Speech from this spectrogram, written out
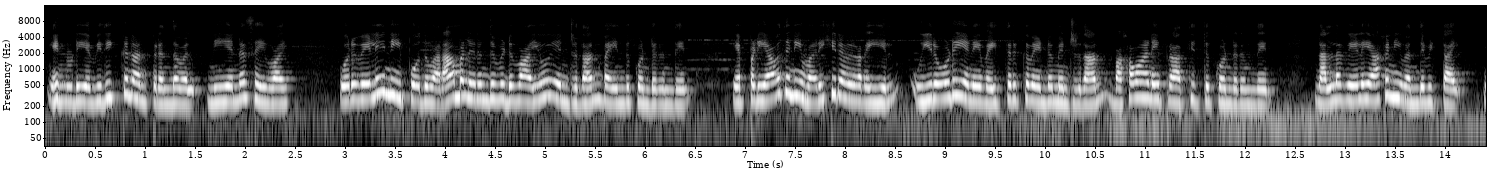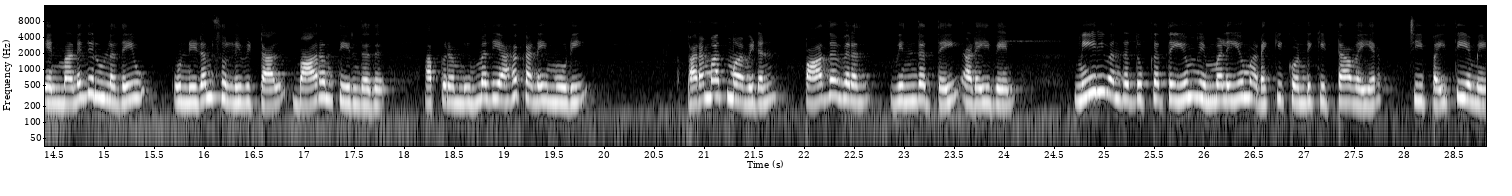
என்னுடைய விதிக்கு நான் பிறந்தவள். நீ என்ன செய்வாய்? ஒருவேளை நீ இப்போது வராமல் இருந்து விடுவாயோ என்றுதான் பயந்து கொண்டிருந்தேன். எப்படியாவது நீ வருகிற வரையில் உயிரோடு என்னை வைத்திருக்க வேண்டும் என்றுதான் பகவானை பிரார்த்தித்துக் கொண்டிருந்தேன். நல்ல வேளையாக நீ வந்துவிட்டாய் என் மனதில் உள்ளதை உன்னிடம் சொல்லிவிட்டால் பாரம் தீர்ந்தது. அப்புறம் நிம்மதியாக கனை மூடி பரமாத்மாவிடன் பாதவிர விந்தத்தை அடைவேன். மீறி வந்த துக்கத்தையும் விம்மலையும் அடக்கிக் கொண்டு கிட்டாவையர் சீ பைத்தியமே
